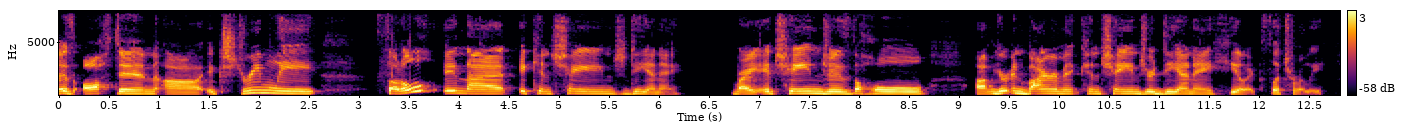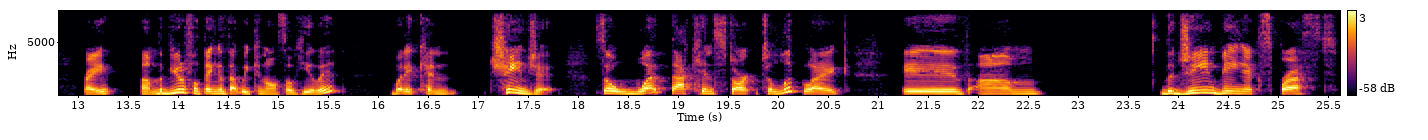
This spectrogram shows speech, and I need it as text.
is often uh, extremely subtle in that it can change DNA right? It changes the whole, um, your environment can change your DNA helix, literally, right? Um, the beautiful thing is that we can also heal it, but it can change it. So, what that can start to look like is um, the gene being expressed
